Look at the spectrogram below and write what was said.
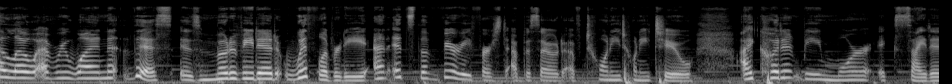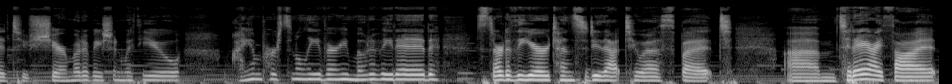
Hello, everyone. This is Motivated with Liberty, and it's the very first episode of 2022. I couldn't be more excited to share motivation with you. I am personally very motivated. Start of the year tends to do that to us, but um, today I thought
